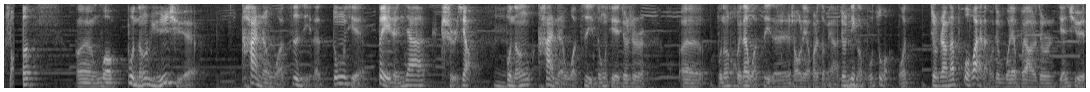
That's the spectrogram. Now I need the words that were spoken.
说，呃，我不能允许看着我自己的东西被人家耻笑，嗯不能看着我自己的东西就是，呃，不能毁在我自己的人手里或者怎么样，就是宁可不做，我就是让它破坏的，我就我也不要，就是延续。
